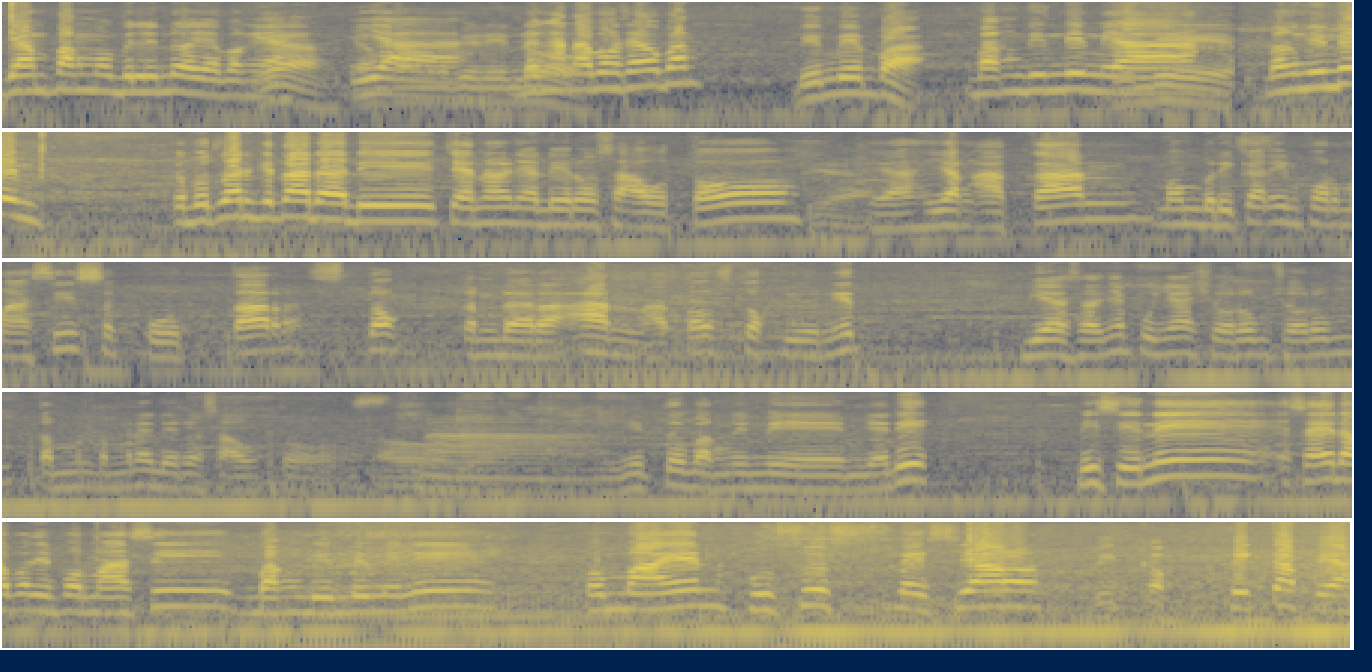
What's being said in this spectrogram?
Jampang Mobilindo ya Bang ya? Iya, Jampang Mobilindo. Dengan abang siapa Bang? Bim Bim, Pak. Bang Bim Bim ya. Bim Bim. Bang Bim Bim, kebetulan kita ada di channelnya Derosa Auto Iya. ya yang akan memberikan informasi seputar stok kendaraan atau stok unit biasanya punya showroom-showroom teman-temannya Derosa Auto. Oh. Nah, gitu Bang Bim Bim. Jadi di sini saya dapat informasi Bang Bim Bim ini pemain khusus spesial Pickup. pickup ya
